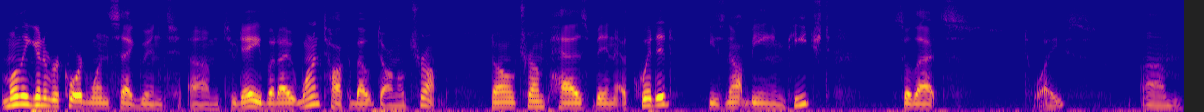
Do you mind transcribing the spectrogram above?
I'm only going to record one segment um, today, but I want to talk about Donald Trump. Donald Trump has been acquitted. He's not being impeached, so that's twice. Um,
